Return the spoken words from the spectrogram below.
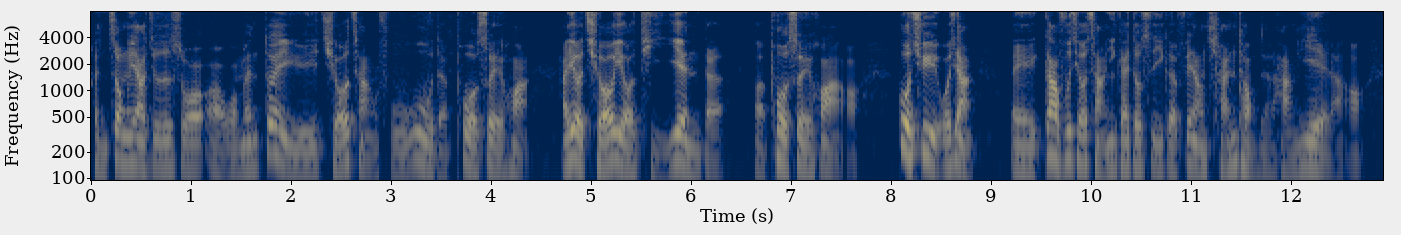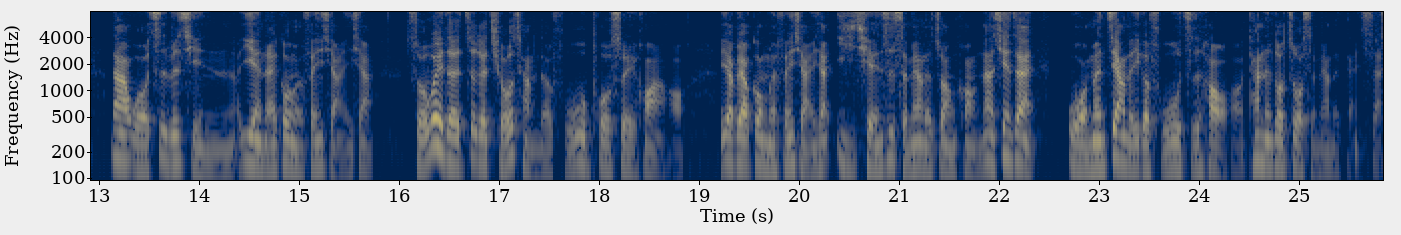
很重要，就是说哦，我们对于球场服务的破碎化，还有球友体验的呃破碎化哦。过去我想，诶，高尔夫球场应该都是一个非常传统的行业了哦。那我是不是请燕来跟我们分享一下所谓的这个球场的服务破碎化哦？要不要跟我们分享一下以前是什么样的状况？那现在我们这样的一个服务之后哦，它能够做什么样的改善？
